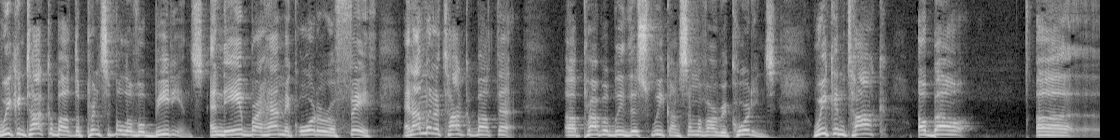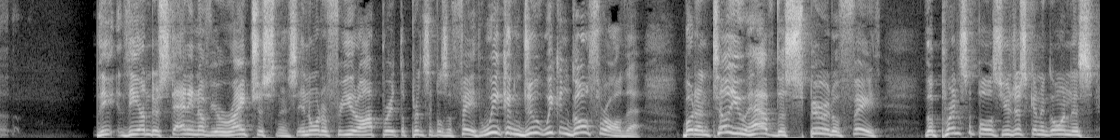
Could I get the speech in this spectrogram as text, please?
we can talk about the principle of obedience and the Abrahamic order of faith. And I'm going to talk about that uh, probably this week on some of our recordings. We can talk about uh, the, the understanding of your righteousness in order for you to operate the principles of faith. We can do, we can go through all that. But until you have the spirit of faith, the principles, you're just going to go in this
